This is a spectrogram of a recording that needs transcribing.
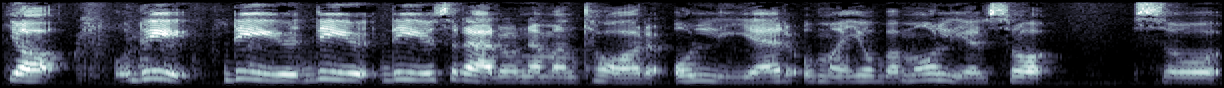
Ja, och det, det, är ju, det, är ju, det är ju sådär då när man tar oljor och man jobbar med oljor så, så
